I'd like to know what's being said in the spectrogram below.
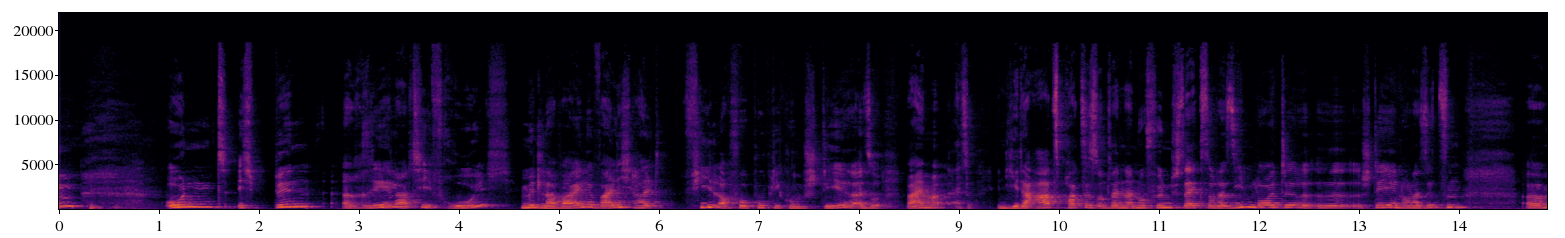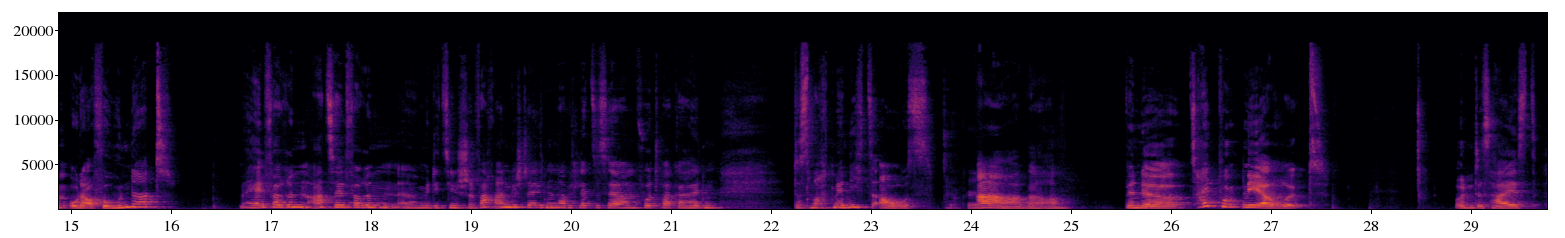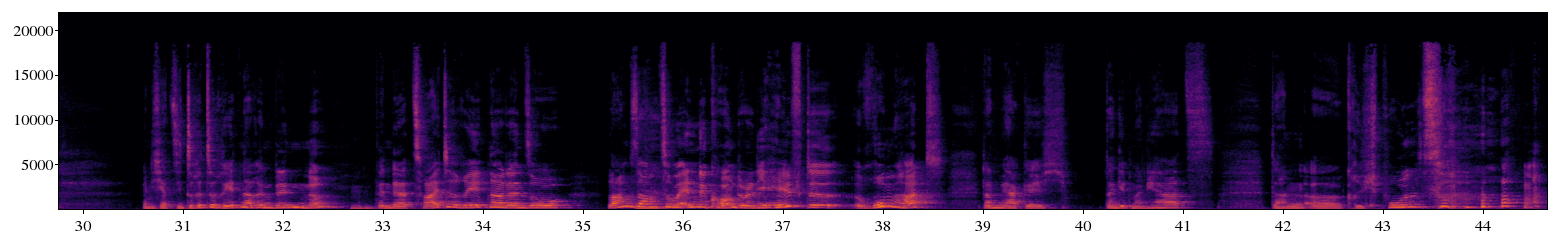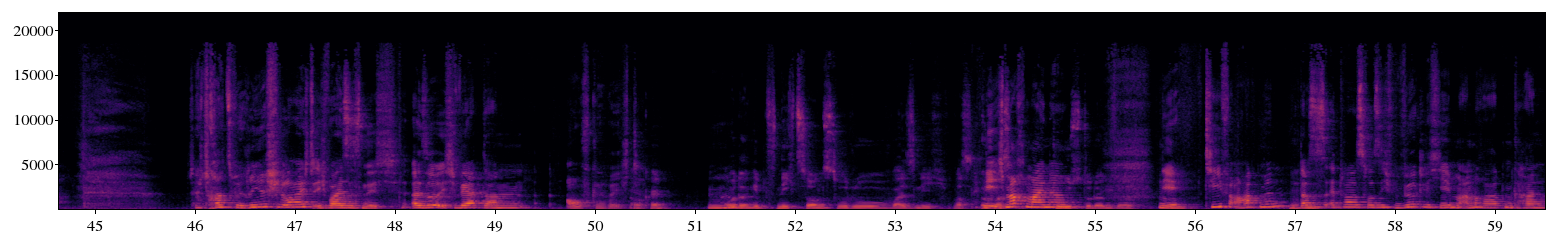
Und ich bin relativ ruhig mittlerweile, weil ich halt viel auch vor Publikum stehe. Also beim, also in jeder Arztpraxis und wenn da nur fünf, sechs oder sieben Leute äh, stehen oder sitzen ähm, oder auch vor 100 Helferinnen, Arzthelferinnen, äh, medizinischen Fachangestellten habe ich letztes Jahr einen Vortrag gehalten. Das macht mir nichts aus. okay. Aber wenn der Zeitpunkt näher rückt und das heißt, wenn ich jetzt die dritte Rednerin bin, ne, wenn der zweite Redner dann so langsam zum Ende kommt oder die Hälfte rum hat, dann merke ich, dann geht mein Herz, dann äh, kriege ich Puls, dann transpiriere ich vielleicht, ich weiß es nicht. Also ich werde dann aufgeregt. Okay. Oder gibt es nichts sonst, wo du, weiß nicht, was Mhm. Nee, ich mach meine- tust oder irgendwas? Nee, tief atmen, das ist etwas, was ich wirklich jedem anraten kann.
